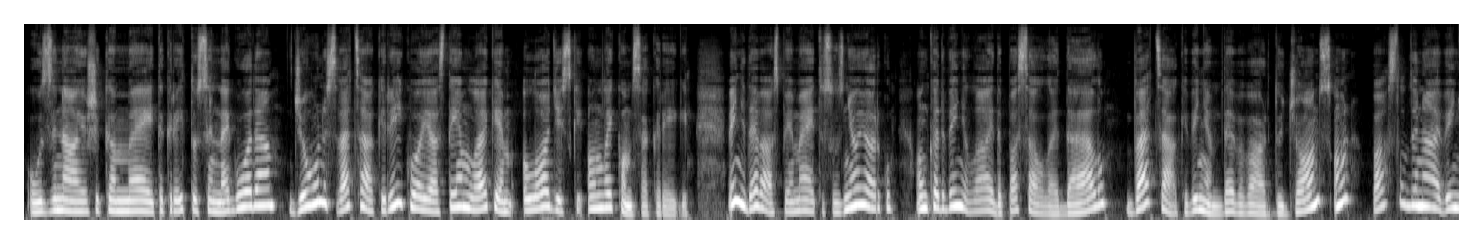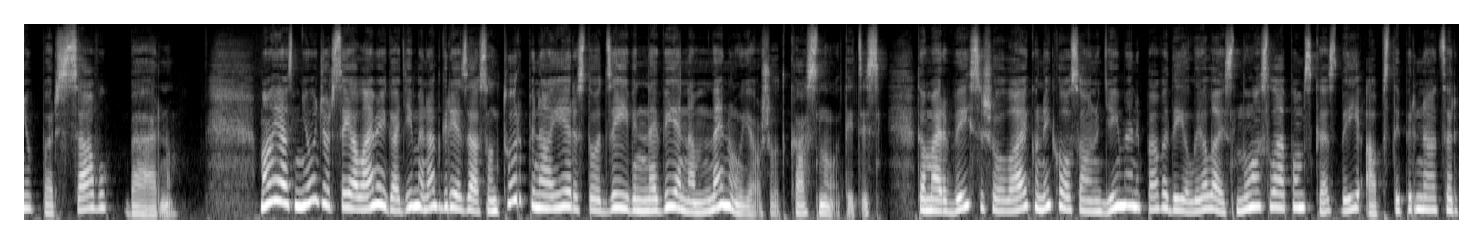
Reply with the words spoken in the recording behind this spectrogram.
Uzzinājuši, ka meita kritusi negodā, Džūnas vecāki rīkojās tiem laikiem loģiski un likumsakarīgi. Viņi devās pie meitas uz Ņujorku, un, kad viņa laida pasaulē dēlu, vecāki viņam deva vārdu Džons un pasludināja viņu par savu bērnu. Mājās Ņūdžersijā laimīgā ģimene atgriezās un turpināja ierasto dzīvi, nevienam nenojaušot, kas noticis. Tomēr visu šo laiku Nikolsonu ģimeni pavadīja lielais noslēpums, kas bija apstiprināts ar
